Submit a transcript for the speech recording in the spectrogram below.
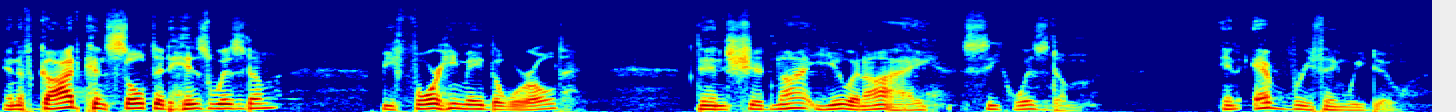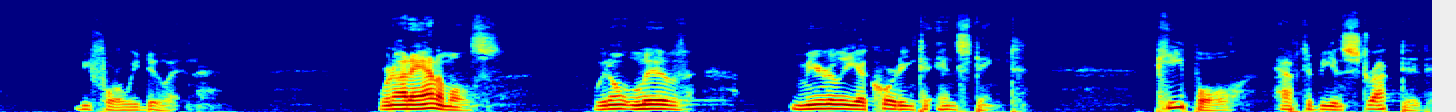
And if God consulted his wisdom before he made the world, then should not you and I seek wisdom in everything we do before we do it? We're not animals. We don't live merely according to instinct. People have to be instructed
